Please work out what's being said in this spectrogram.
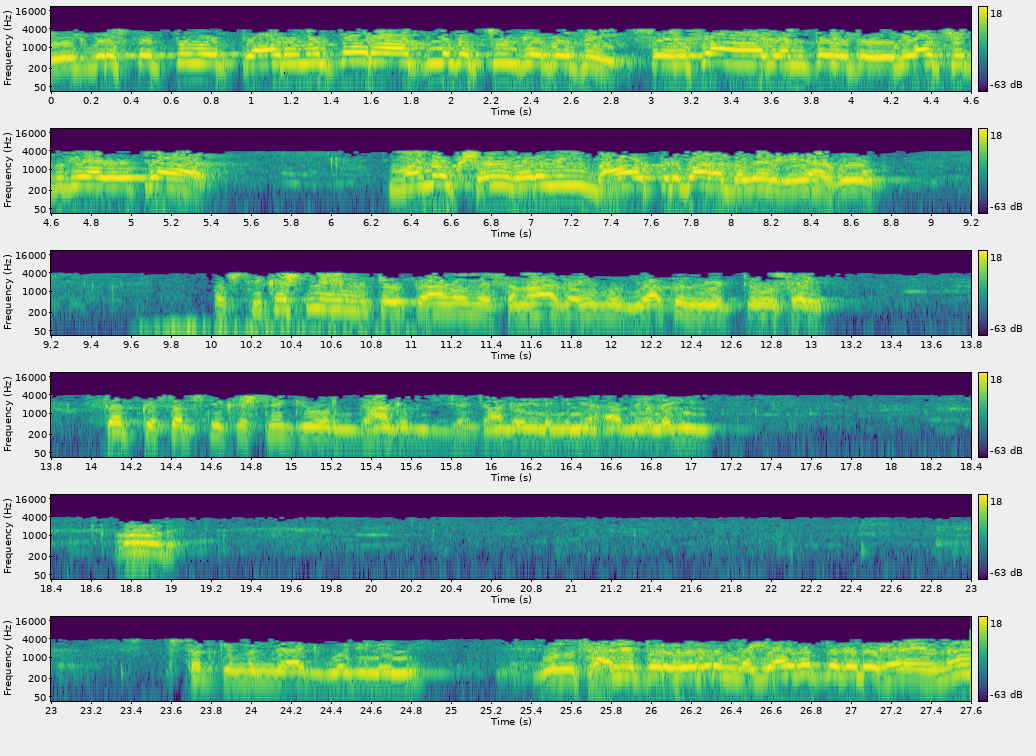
एक वर्ष तक तो वो प्यार उमरता रहा, अपने बच्चों के प्रति। सहसा आज अंतरित हो गया, छिप गया वो प्यार। मानो क्षण भर में भाव प्रवाह बदल गया हो। अब श्री कृष्ण ही उनके प्राणों में समा गए, वो व्याकुल नेत्रों से। सबके सब श्री कृष्ण की ओर झांकने लगी, निहारने लगी। और सबके मन में आगे गोदी ले ली। गोद उठाने पर वो तो मैया को पकड़े खड़े हैं ना।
